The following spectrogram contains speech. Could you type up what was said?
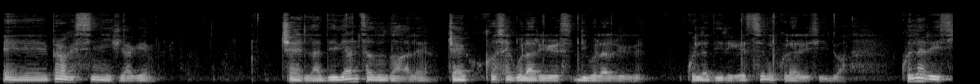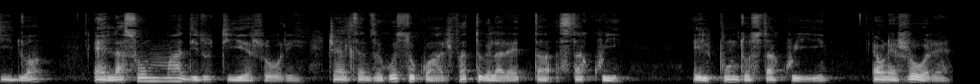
E, però che significa che c'è la devianza totale, cioè cos'è quella, di quella, quella di regressione e quella residua? Quella residua è la somma di tutti gli errori, cioè nel senso questo qua, il fatto che la retta sta qui e il punto sta qui è un errore,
